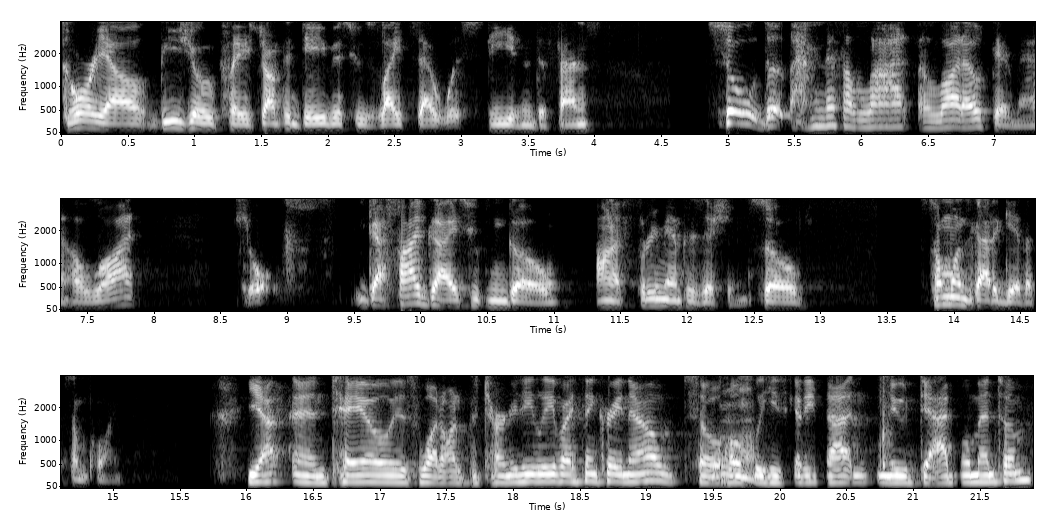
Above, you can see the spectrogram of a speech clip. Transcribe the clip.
Biggio, who plays Jonathan Davis, who's lights out with speed and defense. So the, I mean, that's a lot, a lot out there, man. A lot. You got five guys who can go on a three man position. So someone's got to give at some point. Yeah, and Teo is what on paternity leave, I think, right now. So mm. hopefully he's getting that new dad momentum.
